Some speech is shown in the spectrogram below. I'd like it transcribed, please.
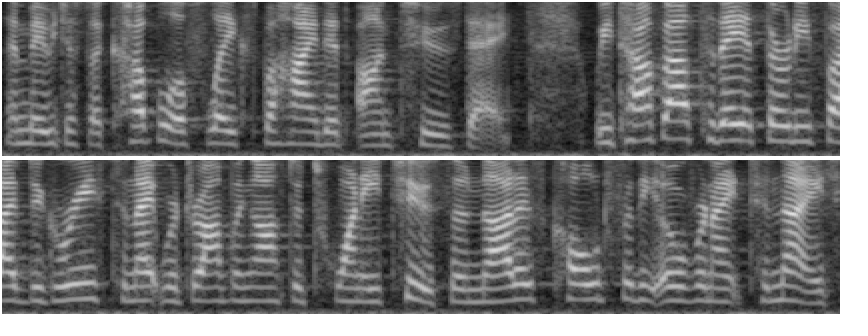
and maybe just a couple of flakes behind it on Tuesday. We top out today at 35 degrees. Tonight we're dropping off to 22 so not as cold for the overnight tonight.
